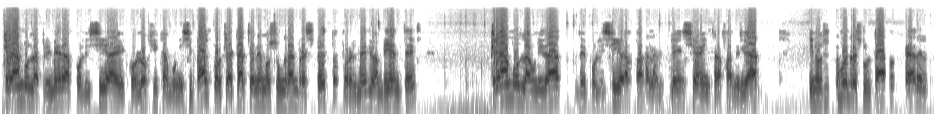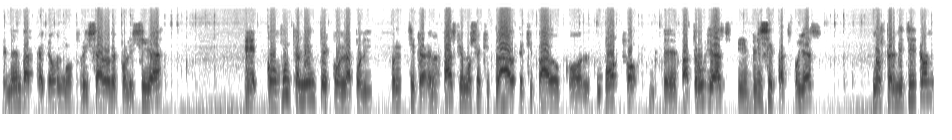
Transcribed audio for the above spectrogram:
creamos la primera policía ecológica municipal, porque acá tenemos un gran respeto por el medio ambiente, creamos la unidad de policía para la violencia intrafamiliar, y nos dio buen resultado crear el primer batallón motorizado de policía que conjuntamente con la política de la paz que hemos equipado, equipado con moto, eh, patrullas y bici patrullas, nos permitieron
